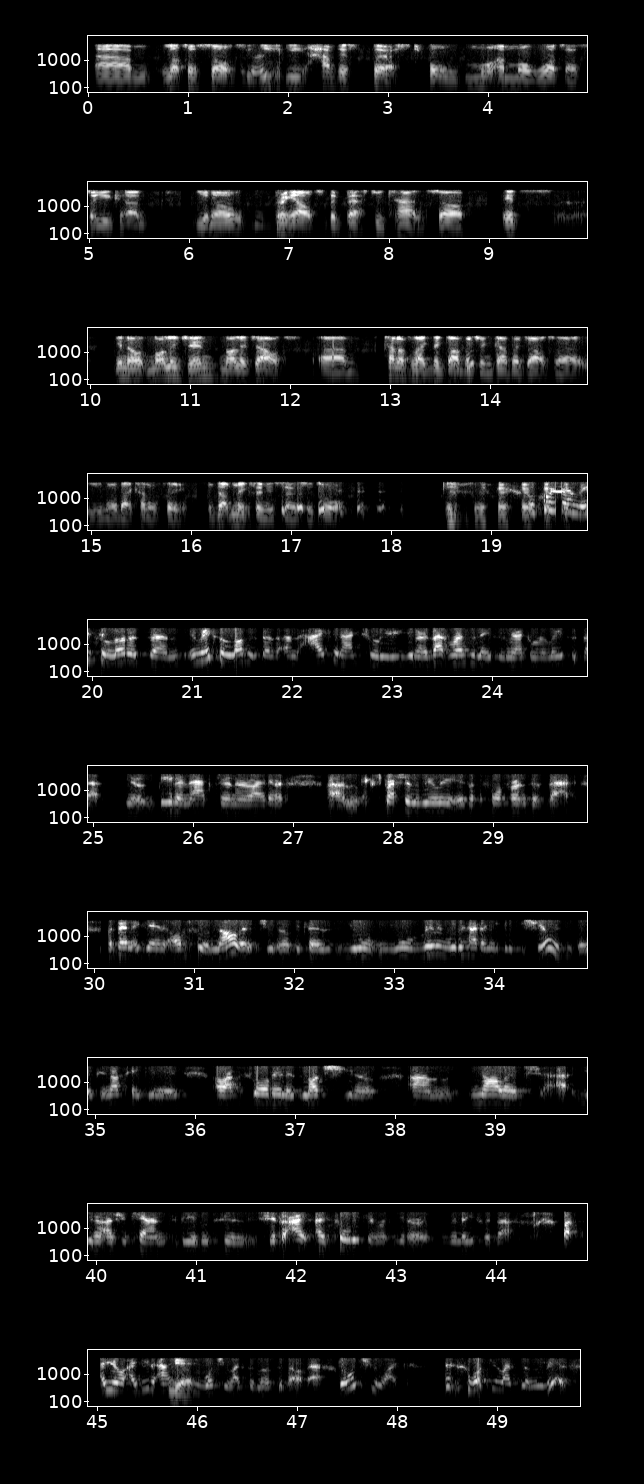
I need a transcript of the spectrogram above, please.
um, lots of salt. Mhm. You, you have this thirst for more and more water, so you can, you know, bring out the best you can. So it's, you know, knowledge in, knowledge out. Um, kind of like the garbage in, garbage out. Uh, you know, that kind of thing. If that makes any sense at all. of course, that makes a lot of sense. It makes a lot of sense, and I can actually, you know, that resonates with me. I can relate to that. You know, being an actor and a writer, um, expression really is at the forefront of that. But then again, also knowledge, you know, because you you really wouldn't have anything to share with people if you're not taking in or absorbing as much, you know, um, knowledge, uh, you know, as you can to be able to share. So I I totally can, you know, relate with that. But you know, I did ask Yeah. you what you like the most about that. Don't you like? what do you like the least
